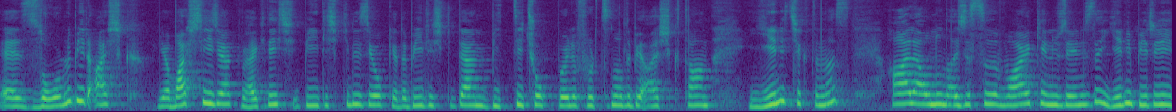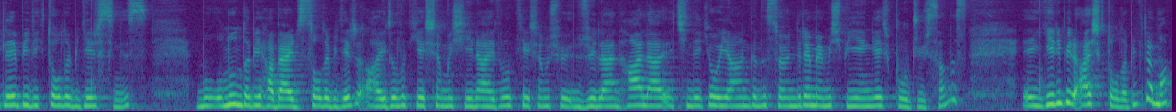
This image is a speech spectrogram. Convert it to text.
e, zorlu bir aşk ya başlayacak belki de hiç bir ilişkiniz yok ya da bir ilişkiden bitti çok böyle fırtınalı bir aşktan yeni çıktınız. Hala onun acısı varken üzerinizde yeni biriyle birlikte olabilirsiniz. Bu onun da bir habercisi olabilir. Ayrılık yaşamış, yeni ayrılık yaşamış ve üzülen, hala içindeki o yangını söndürememiş bir yengeç burcuysanız e, yeni bir aşk da olabilir ama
